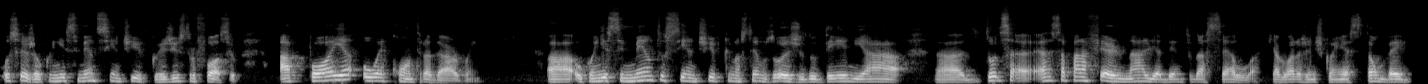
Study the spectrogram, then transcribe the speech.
ou seja, o conhecimento científico, o registro fóssil, apoia ou é contra Darwin? Uh, o conhecimento científico que nós temos hoje do DNA, uh, de toda essa, essa parafernália dentro da célula, que agora a gente conhece tão bem,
